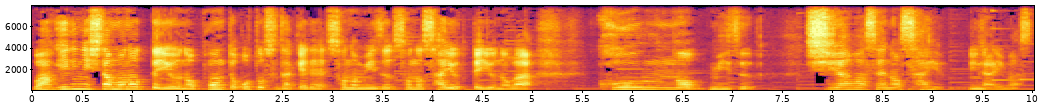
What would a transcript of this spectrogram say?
輪切りにしたものっていうのをポンと落とすだけで、その水、その左右っていうのが、幸運の水、幸せの左右になります。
